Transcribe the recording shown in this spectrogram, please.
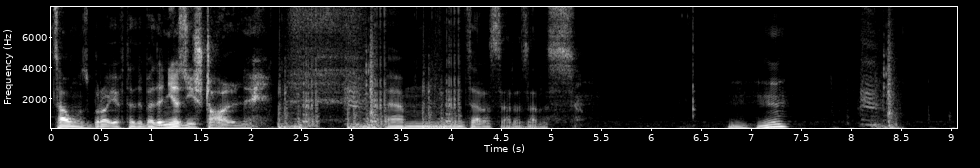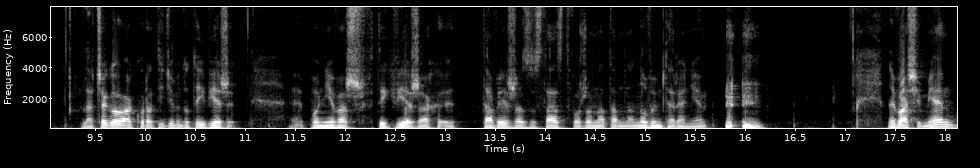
całą zbroję, wtedy będę niezniszczalny. Em, zaraz, zaraz, zaraz. Mhm. Dlaczego akurat idziemy do tej wieży? E, Ponieważ w tych wieżach, e, ta wieża została stworzona tam na nowym terenie. No i właśnie, miałem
